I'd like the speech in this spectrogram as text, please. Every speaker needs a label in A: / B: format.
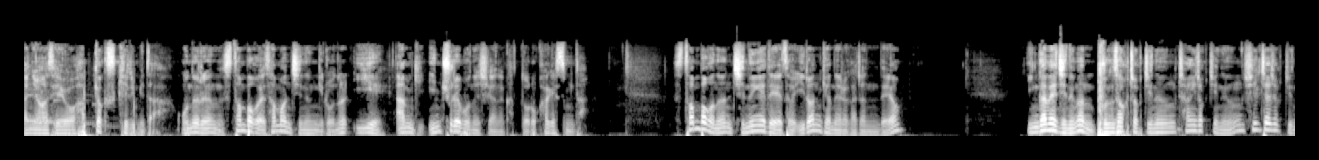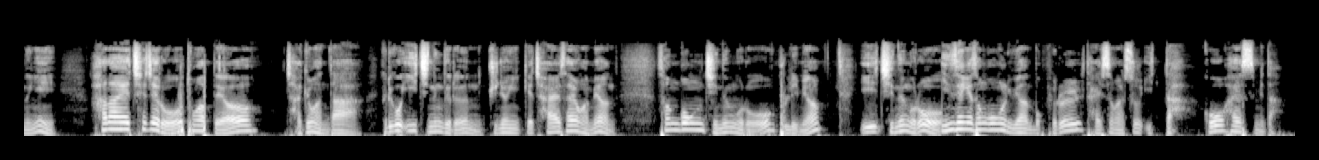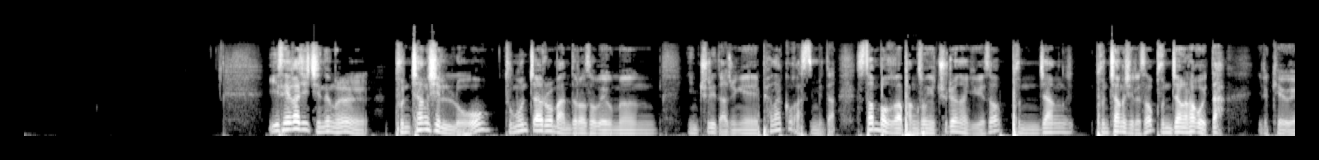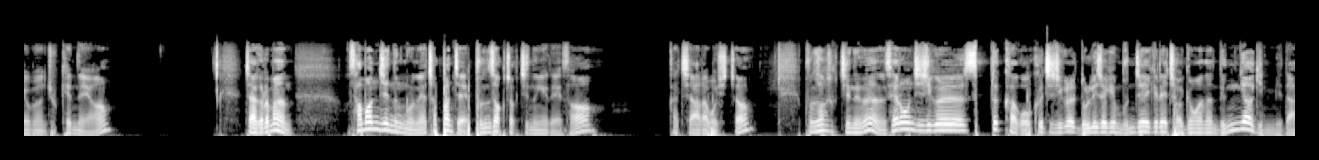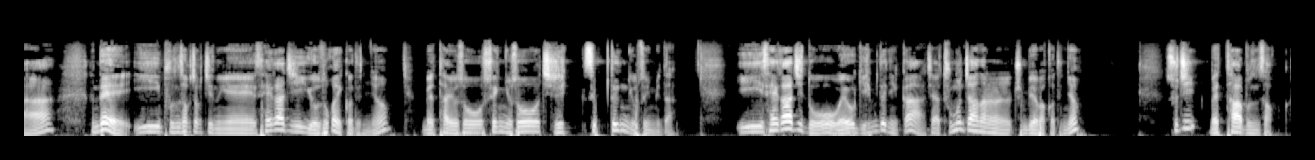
A: 안녕하세요. 합격 스킬입니다. 오늘은 스턴버그의 3원 지능 이론을 이해, 암기, 인출해보는 시간을 갖도록 하겠습니다. 스턴버그는 지능에 대해서 이런 견해를 가졌는데요. 인간의 지능은 분석적 지능, 창의적 지능, 실제적 지능이 하나의 체제로 통합되어 작용한다. 그리고 이 지능들은 균형 있게 잘 사용하면 성공 지능으로 불리며 이 지능으로 인생의 성공을 위한 목표를 달성할 수 있다고 하였습니다. 이 세 가지 지능을 분창실로 두 문자로 만들어서 외우면 인출이 나중에 편할 것 같습니다. 스턴버그가 방송에 출연하기 위해서 분장, 분창실에서 분장을 하고 있다. 이렇게 외우면 좋겠네요. 자, 그러면 3원 지능론의 첫 번째, 분석적 지능에 대해서 같이 알아보시죠. 분석적 지능은 새로운 지식을 습득하고 그 지식을 논리적인 문제 해결에 적용하는 능력입니다. 근데 이 분석적 지능에 세 가지 요소가 있거든요. 메타 요소, 수행 요소, 지식 습득 요소입니다. 이 세 가지도 외우기 힘드니까 제가 두 문자 하나를 준비해 봤거든요. 수지, 메타 분석.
